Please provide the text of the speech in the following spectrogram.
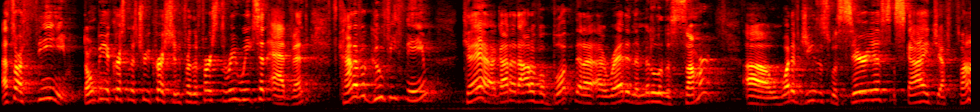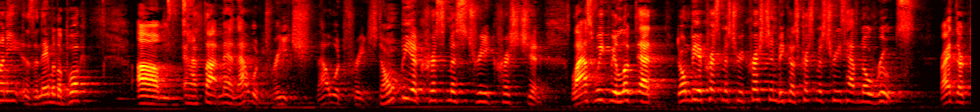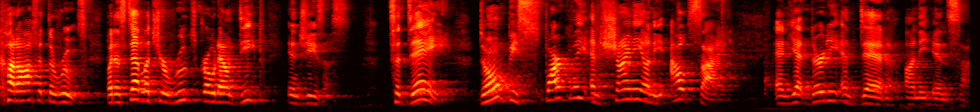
That's our theme. Don't be a Christmas tree Christian for the first three weeks in Advent. It's kind of a goofy theme. Okay, I got it out of a book that I read in the middle of the summer. Uh, what if Jesus was serious? Skye Jethani is the name of the book. Um, and I thought, man, that would preach. That would preach. Don't be a Christmas tree Christian. Last week we looked at don't be a Christmas tree Christian because Christmas trees have no roots, right? They're cut off at the roots. But instead, let your roots grow down deep in Jesus. Today, don't be sparkly and shiny on the outside and yet dirty and dead on the inside.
